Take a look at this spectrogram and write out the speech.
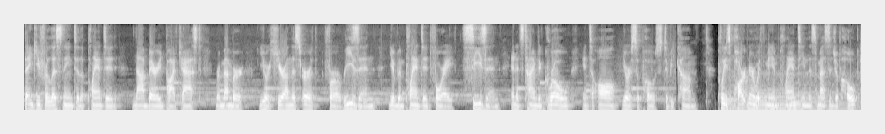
Thank you for listening to the Planted, Not Buried podcast. Remember, you're here on this earth for a reason. You've been planted for a season, and it's time to grow into all you're supposed to become. Please partner with me in planting this message of hope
